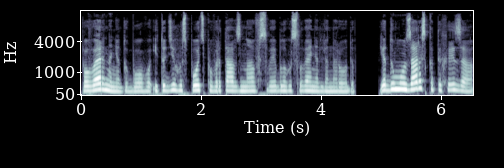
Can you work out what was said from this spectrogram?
повернення до Бога, і тоді Господь повертав знав своє благословення для народу. Я думаю, зараз катехиза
